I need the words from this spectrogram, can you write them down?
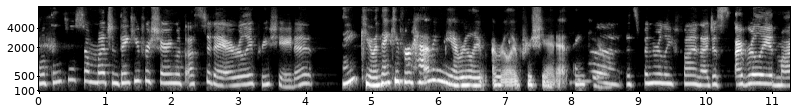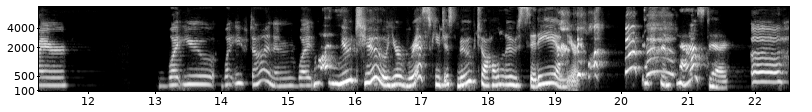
Well, thank you so much, and thank you for sharing with us today. I really appreciate it. Thank you, and thank you for having me. I really, I really appreciate it. Thank Yeah, you. it's been really fun. I just, I really admire what you what you've done and what Well, and you too. Your risk. You just moved to a whole new city, and you're it's fantastic. Oh,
